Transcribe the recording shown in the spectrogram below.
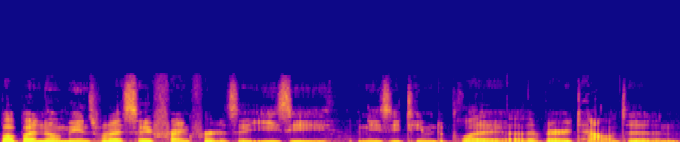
but by no means would I say Frankfurt is a easy, an easy team to play. Uh, they're very talented and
